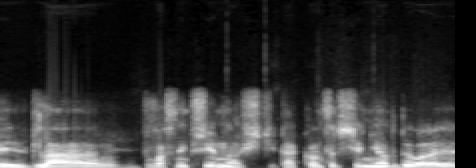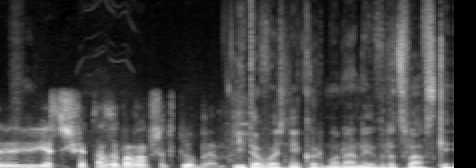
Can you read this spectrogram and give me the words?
y, dla własnej przyjemności. Tak? Koncert się nie odbył, ale jest świetna zabawa przed klubem. I to właśnie Kormorany Wrocławskie.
